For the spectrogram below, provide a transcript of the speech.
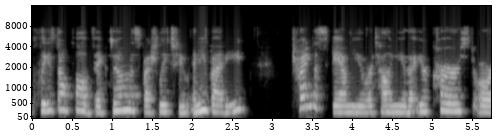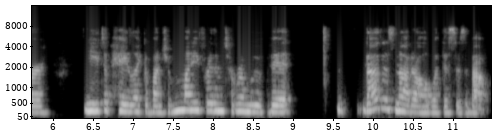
please don't fall victim, especially to anybody trying to scam you or telling you that you're cursed or need to pay like a bunch of money for them to remove it. That is not at all what this is about.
